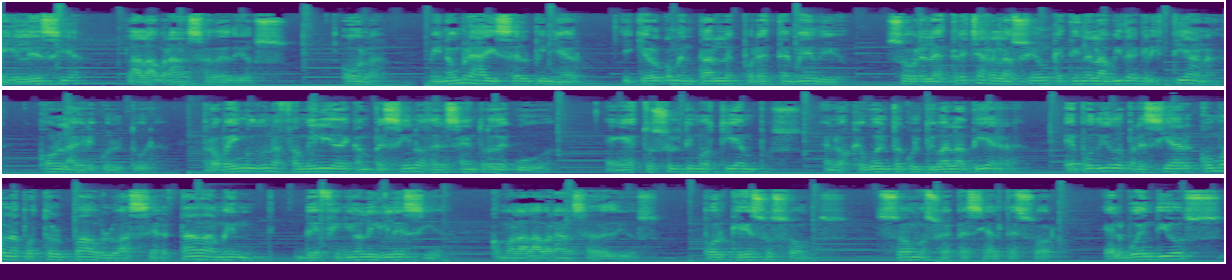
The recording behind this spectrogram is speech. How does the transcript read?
iglesia, la labranza de Dios. Hola, mi nombre es Jaisel Piñero y quiero comentarles por este medio sobre la estrecha relación que tiene la vida cristiana con la agricultura. Provengo de una familia de campesinos del centro de Cuba. En estos últimos tiempos, en los que he vuelto a cultivar la tierra, he podido apreciar cómo el apóstol Pablo acertadamente definió a la iglesia como la labranza de Dios. Porque eso somos, somos su especial tesoro. El buen Dios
